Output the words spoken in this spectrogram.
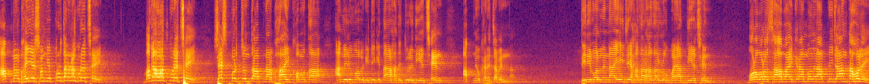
আপনার ভাইয়ের সঙ্গে প্রতারণা করেছে, বাগাওয়াত করেছে, শেষ পর্যন্ত আপনার ভাই ক্ষমতা আমির মোহাম্মদকে ডেকে তার হাতে তুলে দিয়েছেন, আপনি ওখানে যাবেন না। তিনি বললেন, না, এই যে হাজার হাজার লোক বায়াত দিয়েছেন, বড় বড় সাহাবা একরাম বলেন, আপনি যান তাহলে,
